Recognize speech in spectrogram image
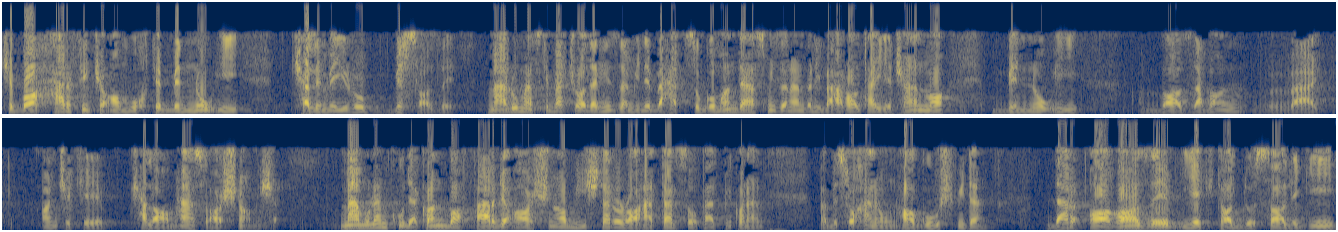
که با حرفی که آموخته به نوعی کلمه ای رو بسازه. معلوم است که بچه ها در این زمینه به حدس و گمان دست می‌زنن ولی به هر حال طی چند ماه به نوعی با زبان و آنچه که کلام هست آشنا میشن. معمولا کودکان با فرد آشنا بیشتر و راحتتر صحبت می‌کنن و به سخن اونها گوش میدن. در آغاز یک تا دو سالگی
